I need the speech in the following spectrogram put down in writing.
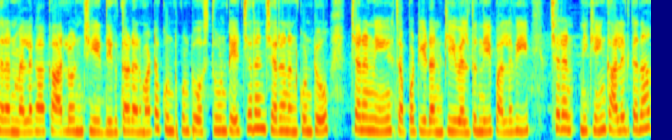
చరణ్ మెల్లగా కారులోంచి దిగుతాడనమాట కుంటుకుంటూ వస్తూ ఉంటే చరణ్ చరణ్ అనుకుంటూ చరణ్ని సపోర్ట్ ఇవ్వడానికి వెళ్తుంది పల్లవి. చరణ్ నీకేం కాలేదు కదా?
